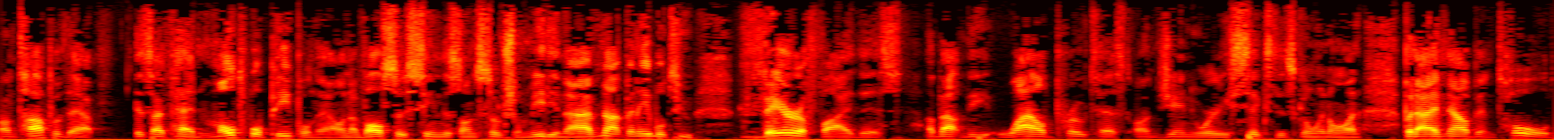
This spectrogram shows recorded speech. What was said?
on top of that is I've had multiple people now, and I've also seen this on social media. Now, I've not been able to verify this about the wild protest on January 6th that's going on, but I've now been told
